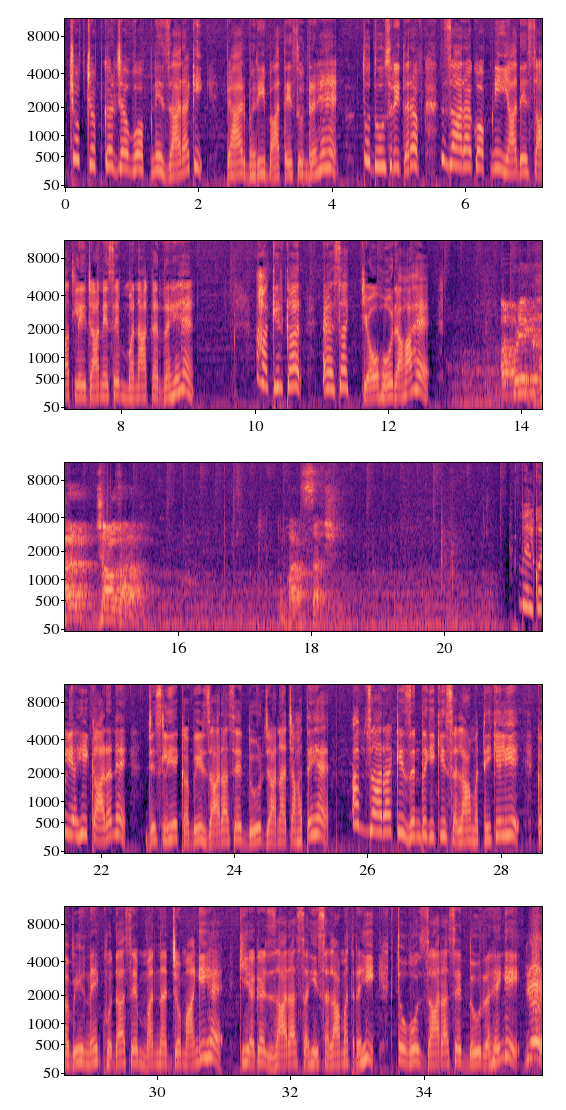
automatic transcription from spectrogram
चुप चुप कर जब वो अपने जारा की प्यार भरी बातें सुन रहे हैं तो दूसरी तरफ़ जारा को अपनी यादें साथ ले जाने से मना कर रहे हैं। आखिरकार ऐसा क्यों हो रहा है? अपने घर जाओ जारा। तुम्हारा सच। बिल्कुल यही कारण है जिसलिए कबीर जारा से दूर जाना चाहते हैं। अब जारा की ज़िंदगी की सलामती के लिए कबीर ने खुदा से मन्नत जो मांगी है कि अगर जारा सही सलामत रही तो वो जारा से दूर रहेंगे। ये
